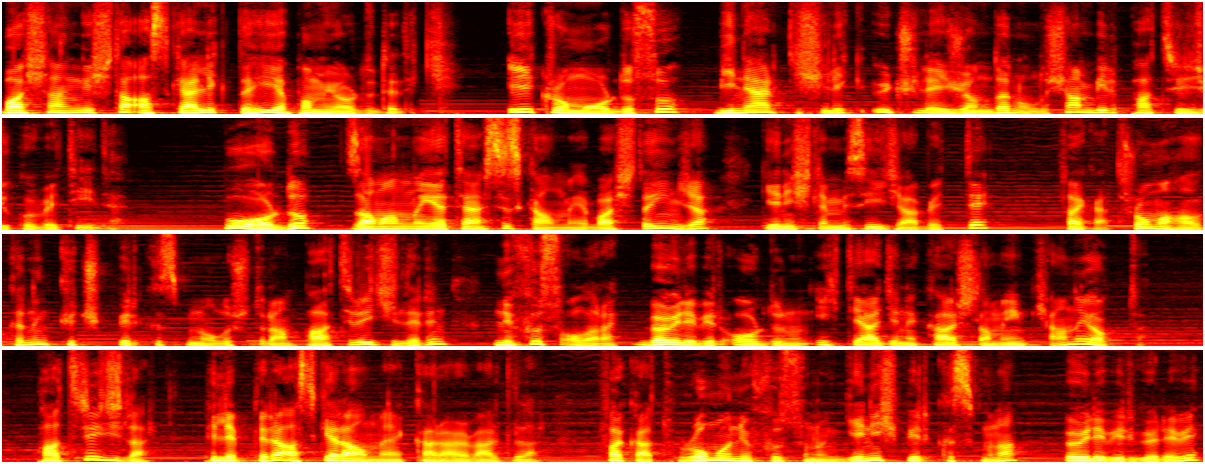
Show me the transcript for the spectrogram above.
başlangıçta askerlik dahi yapamıyordu dedik. İlk Roma ordusu biner kişilik 3 lejyondan oluşan bir patrici kuvvetiydi. Bu ordu zamanla yetersiz kalmaya başlayınca genişlemesi icap etti fakat Roma halkının küçük bir kısmını oluşturan patricilerin nüfus olarak böyle bir ordunun ihtiyacını karşılama imkanı yoktu. Patriciler plebleri asker almaya karar verdiler. Fakat Roma nüfusunun geniş bir kısmına böyle bir görevi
